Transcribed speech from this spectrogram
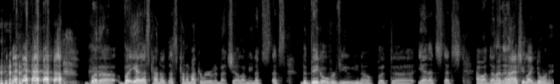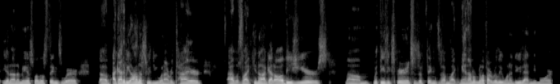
but uh, but yeah, that's kind of that's kind of my career in a nutshell. I mean, that's that's the big overview, you know. But uh, yeah, that's that's how I've done it, and I actually like doing it. You know what I mean? It's one of those things where uh, I got to be honest with you. When I retired, I was like, you know, I got all these years um, with these experiences of things that I'm like, man, I don't know if I really want to do that anymore.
